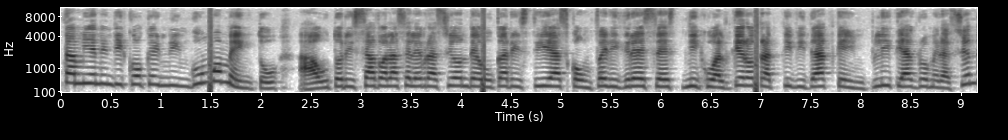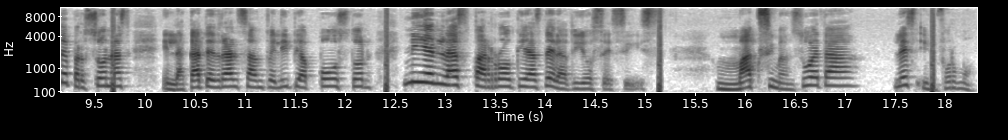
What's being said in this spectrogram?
También indicó que en ningún momento ha autorizado a la celebración de Eucaristías con feligreses ni cualquier otra actividad que implique aglomeración de personas en la Catedral San Felipe Apóstol ni en las parroquias de la diócesis. Máxima Anzueta les informó.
